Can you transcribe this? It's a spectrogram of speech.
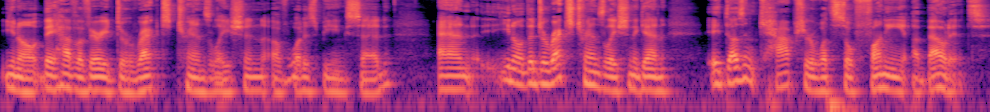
you know, they have a very direct translation of what is being said. And, you know, the direct translation, again, it doesn't capture what's so funny about it.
